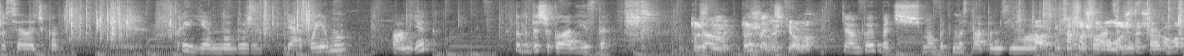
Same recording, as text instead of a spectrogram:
посилочка. Приємно дуже. Дякуємо. Вам як? Хто буде шоколад їсти? Точно, Тьом, не, точно не вибач. Тьома. Тьом, вибач, мабуть, ми з татом з'їмо. Так, ну це точно шоколад молочний замість тебе. шоколад.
